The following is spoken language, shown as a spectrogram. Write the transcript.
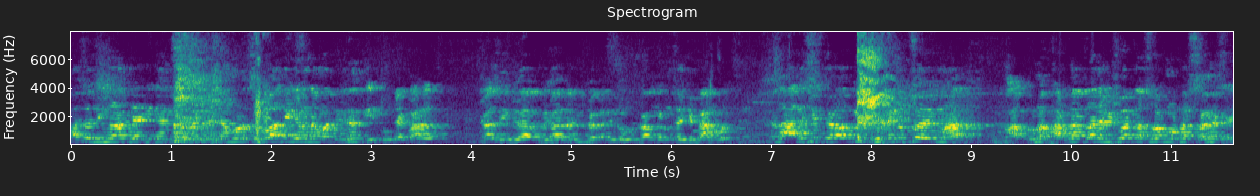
असं निघणार त्या ठिकाणी त्याच्यामुळे सर्व अधिकाऱ्यांना माझी विनंती आहे, तुमच्या काळात खाजगी विभाग विभाग विभागातील लोक काम कर्मचारी काम करतात त्यांना आदेशित करावं की उत्सव एक म्हणा. पूर्ण भारतातला आणि विश्वातला सर्वात मोठा सणच आहे.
